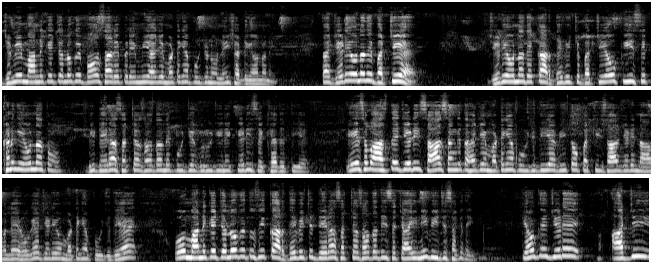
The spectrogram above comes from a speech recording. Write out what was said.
ਜਿਵੇਂ ਮੰਨ ਕੇ ਚੱਲੋ ਕਿ ਬਹੁਤ ਸਾਰੇ ਪ੍ਰੇਮੀ ਹਜੇ ਮਟੀਆਂ ਪੂਜਣੋਂ ਨਹੀਂ ਛੱਡੀਆਂ ਉਹਨਾਂ ਨੇ, ਤਾਂ ਜਿਹੜੇ ਉਹਨਾਂ ਦੇ ਬੱਚੇ ਐ, ਜਿਹੜੇ ਉਹਨਾਂ ਦੇ ਘਰ ਦੇ ਵਿੱਚ ਬੱਚੇ ਉਹ ਕੀ ਸਿੱਖਣਗੇ ਉਹਨਾਂ ਤੋਂ ਵੀ ਡੇਰਾ ਸੱਚਾ ਸੌਦਾ ਦੇ ਪੂਜੇ ਗੁਰੂ ਜੀ ਨੇ ਕਿਹੜੀ ਸਿੱਖਿਆ ਦਿੱਤੀ ਹੈ ਇਸ ਵਾਸਤੇ ਜਿਹੜੀ ਸਾਧ ਸੰਗਤ ਹਜੇ ਮਟੀਆਂ ਪੂਜਦੀ ਹੈ 20 ਤੋਂ 25 ਸਾਲ ਜਿਹੜੇ ਨਾਮ ਲਏ ਹੋ ਗਏ, ਜਿਹੜੇ ਉਹ ਮਟੀਆਂ ਪੂਜਦੇ ਆ ਉਹ ਮੰਨ ਕੇ ਚੱਲੋ ਕਿ ਤੁਸੀਂ ਘਰ ਦੇ ਵਿੱਚ ਡੇਰਾ ਸੱਚਾ ਸੌਦਾ ਦੀ ਸਚਾਈ ਨਹੀਂ ਬੀਜ ਸਕਦੇ ਕਿਉਂਕਿ ਜਿਹੜੇ ਅੱਜ ਹੀ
